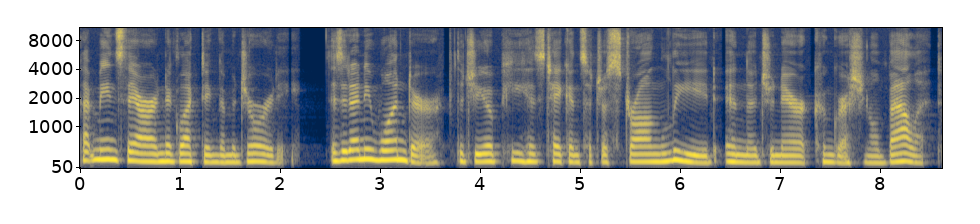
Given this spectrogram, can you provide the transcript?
That means they are neglecting the majority. Is it any wonder the GOP has taken such a strong lead in the generic congressional ballot?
